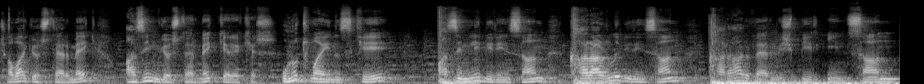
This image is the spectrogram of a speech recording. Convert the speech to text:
çaba göstermek, azim göstermek gerekir. Unutmayınız ki azimli bir insan, kararlı bir insan, karar vermiş bir insan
